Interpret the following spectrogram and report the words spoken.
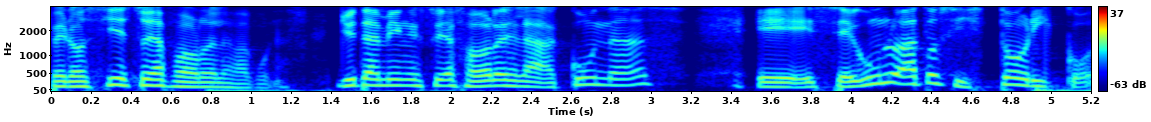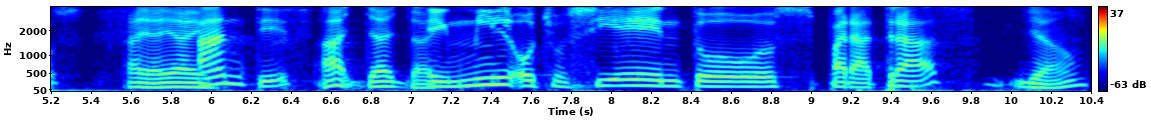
Pero sí estoy a favor de las vacunas. Yo también estoy a favor de las vacunas. Eh, según los datos históricos, Ay, ay, ay. antes, ah, en 1800 para atrás, Ya.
